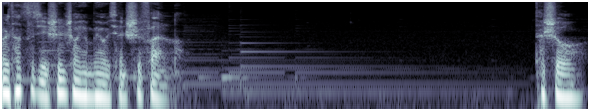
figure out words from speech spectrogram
而他自己身上又没有钱吃饭了。他说：“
